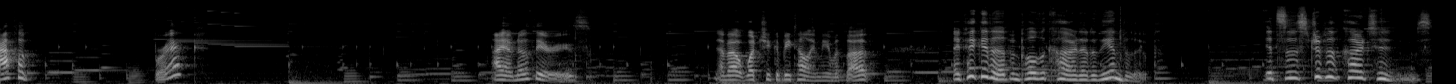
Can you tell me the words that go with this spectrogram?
Half a brick? I have no theories about what she could be telling me with that. I pick it up and pull the card out of the envelope. It's a strip of cartoons.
